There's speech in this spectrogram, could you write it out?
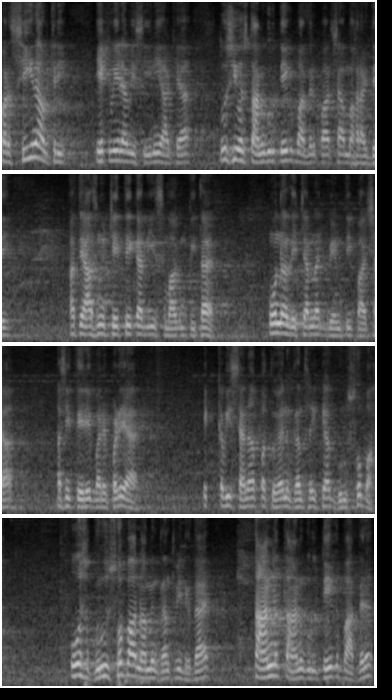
ਪਰ ਸੀ ਨਾ ਉਤਰੀ। ਇੱਕ ਵੇਰਾ ਵੀ ਸੀ ਨਹੀਂ ਆਖਿਆ। ਤੁਸੀਂ ਉਸ ਧੰਨ ਗੁਰੂ ਤੇਗ ਬਹਾਦਰ ਪਾਤਸ਼ਾਹ ਮਹਾਰਾਜ ਦੇ ਇਤਿਹਾਸ ਨੂੰ ਚੇਤੇ ਕਰ ਲਈ ਸਮਾਗਮ ਕੀਤਾ ਹੈ। ਉਹਨਾਂ ਦੇ ਚਰਨਾਂ 'ਚ ਬੇਨਤੀ ਪਾਤਸ਼ਾਹ, ਅਸੀਂ ਤੇਰੇ ਬਾਰੇ ਪੜ੍ਹਿਆ ਇੱਕ ਕਵੀ ਸੈਨਾਪਤ ਹੋਇਆ ਨੇ ਗ੍ਰੰਥ ਲਿਖਿਆ, ਗੁਰੂ ਸੋਭਾ। ਉਸ ਗੁਰੂ ਸੋਭਾ ਨਾਮੇ ਗ੍ਰੰਥ ਵੀ ਲਿਖਦਾ ਹੈ, ਧੰਨ ਧੰਨ ਗੁਰੂ ਤੇਗ ਬਹਾਦਰ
